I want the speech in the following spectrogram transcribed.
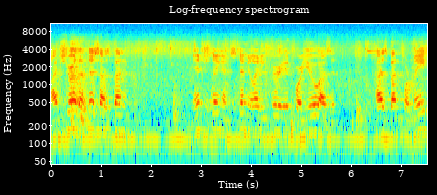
I'm sure that this has been an interesting and stimulating period for you as it has been for me.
